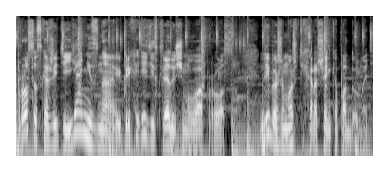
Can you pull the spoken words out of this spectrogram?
просто скажите «я не знаю» и переходите к следующему вопросу. Либо же можете хорошенько подумать.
